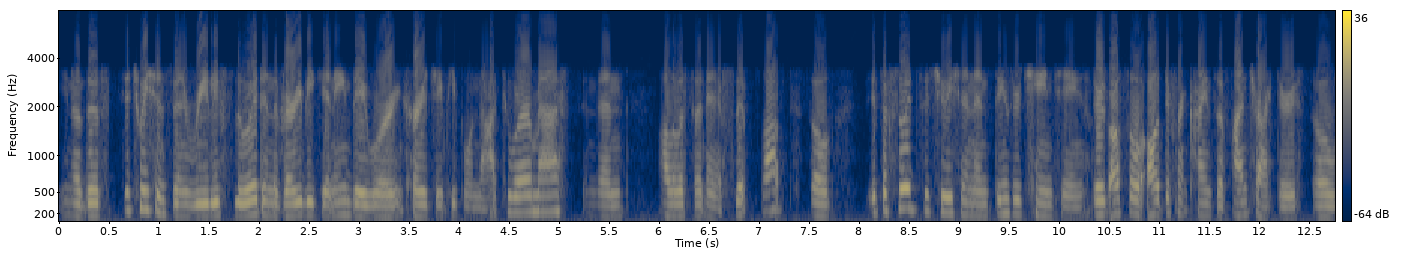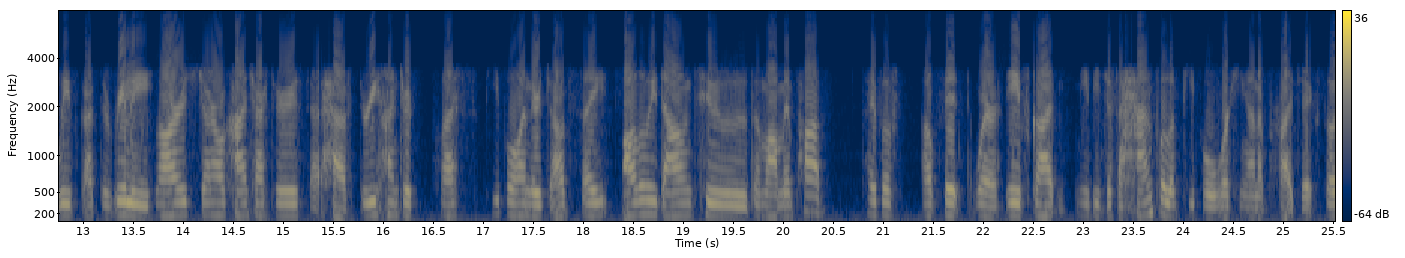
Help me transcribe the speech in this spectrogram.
you know, the situation's been really fluid. In the very beginning, they were encouraging people not to wear masks. And then all of a sudden it flip flopped. So it's a fluid situation and things are changing. There's also all different kinds of contractors. So we've got the really large general contractors that have 300 plus people on their job site, all the way down to the mom and pop type of outfit where they've got maybe just a handful of people working on a project. So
